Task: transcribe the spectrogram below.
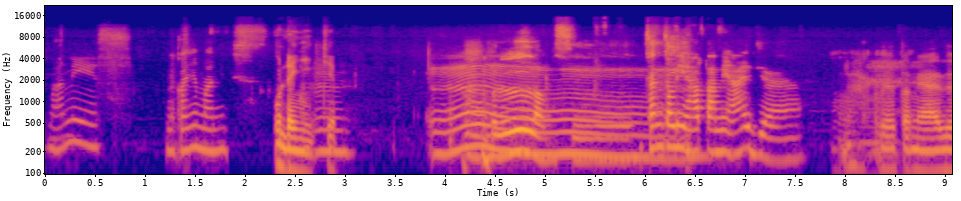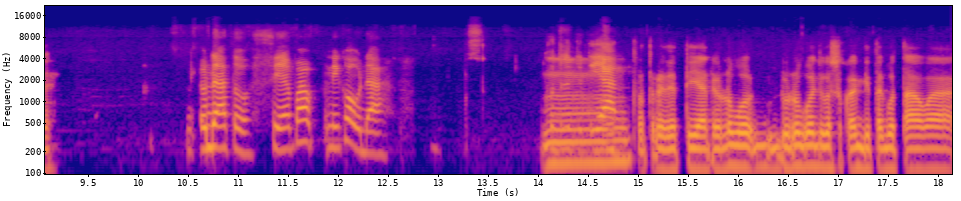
Manis. Mukanya manis. Udah nyicip. Mm. Mm. belum sih. Kan kelihatannya aja. kelihatannya aja Udah tuh. Siapa? Niko udah. Putri Hmm, Titian. Putri Titian dulu gua, dulu gue juga suka Gita Gutawa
